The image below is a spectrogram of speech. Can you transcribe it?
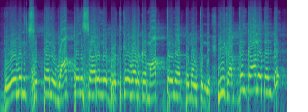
దేవుని చిత్తాన్ని వాక్యానుసారంగా బ్రతికే వాళ్ళకి మాత్రమే అర్థమవుతుంది. నీకు అర్థం కాలేదంటే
